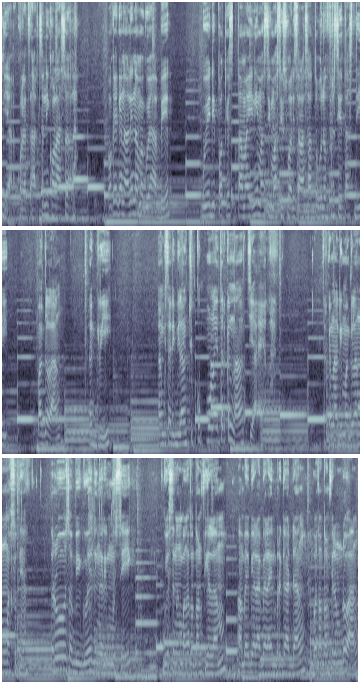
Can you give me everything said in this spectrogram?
Ya, college art, seni kolase lah. Oke, kenalin nama gue Habib. Gue di podcast pertama ini masih mahasiswa di salah satu universitas di Magelang, negeri, yang bisa dibilang cukup mulai terkenal, lah. Terkenal di Magelang maksudnya. Terus hobi gue dengerin musik, gue seneng banget nonton film, sampai bela-belain bergadang buat nonton film doang.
